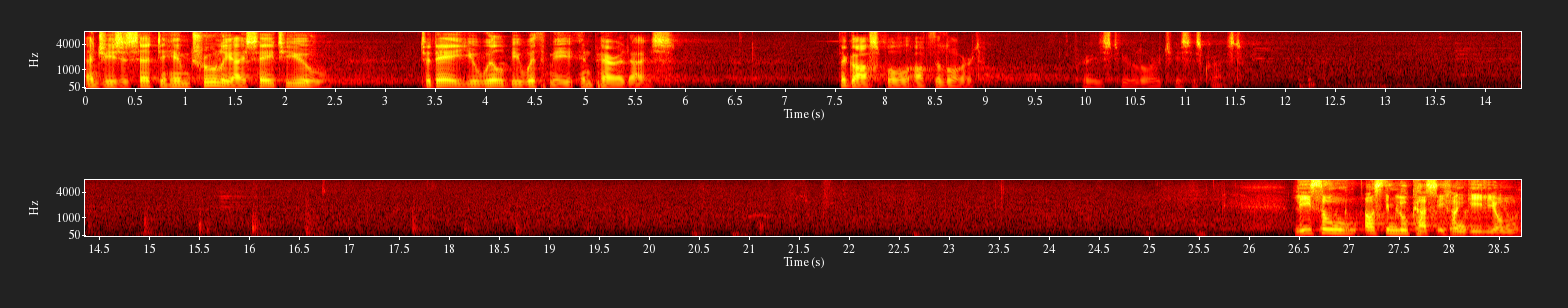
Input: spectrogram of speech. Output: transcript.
And Jesus said to him, Truly I say to you, today you will be with me in paradise. The Gospel of the Lord. Praise to you, Lord Jesus Christ. Lesung aus dem Lukasevangelium.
